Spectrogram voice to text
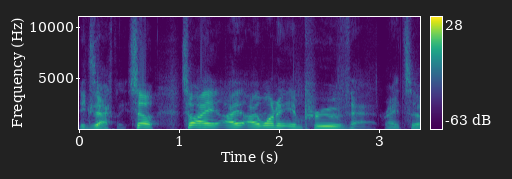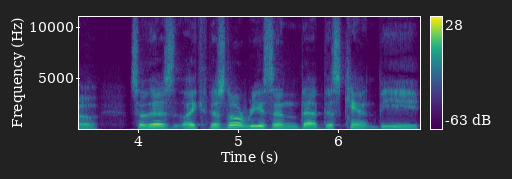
exactly. So so i i, I want to improve that right? So so there's like there's no reason that this can't be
